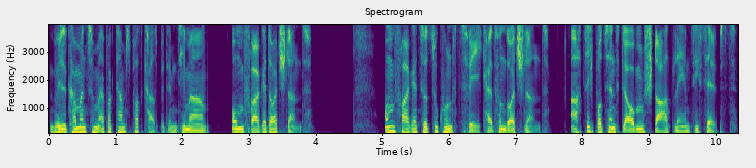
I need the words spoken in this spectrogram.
Willkommen zum Epoch Times Podcast mit dem Thema Umfrage Deutschland. Umfrage zur Zukunftsfähigkeit von Deutschland. 80 Prozent glauben, Staat lähmt sich selbst.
